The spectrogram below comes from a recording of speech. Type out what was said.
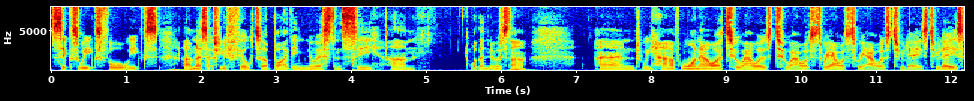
six weeks, four weeks. Um, let's actually filter by the newest and see um, what the newest are. And we have one hour, two hours, two hours, three hours, three hours, two days, two days.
